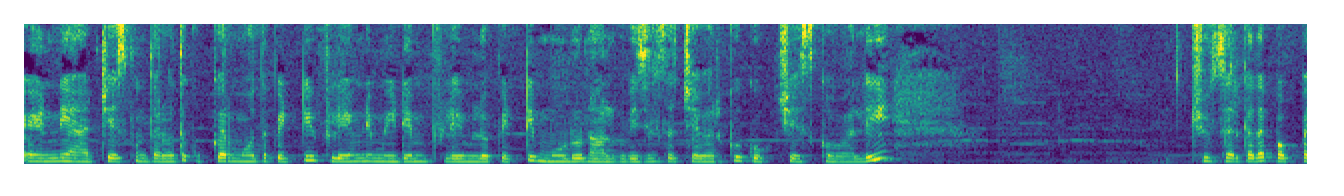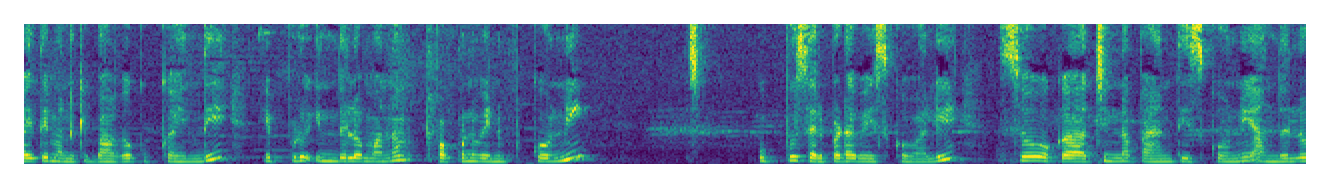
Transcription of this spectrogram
అవన్నీ యాడ్ చేసుకున్న తర్వాత కుక్కర్ మూత పెట్టి ఫ్లేమ్ని మీడియం ఫ్లేమ్లో పెట్టి మూడు నాలుగు విజిల్స్ వచ్చే వరకు కుక్ చేసుకోవాలి. చూసారు కదా పప్పు అయితే మనకి బాగా కుక్ అయింది. ఇప్పుడు ఇందులో మనం పప్పును వెనుపుకొని ఉప్పు సరిపడా వేసుకోవాలి. సో ఒక చిన్న ప్యాన్ తీసుకొని అందులో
